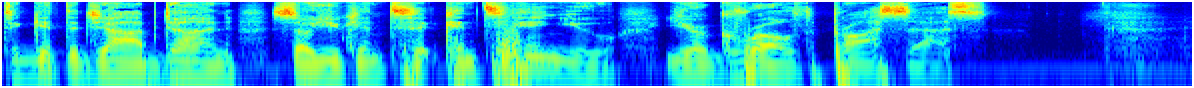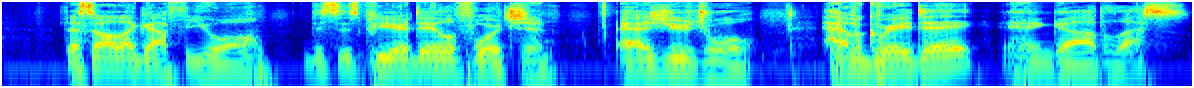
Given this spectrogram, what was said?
to get the job done so you can t- continue your growth process. That's all I got for you all. This is Pierre De La Fortune. As usual, have a great day and God bless.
